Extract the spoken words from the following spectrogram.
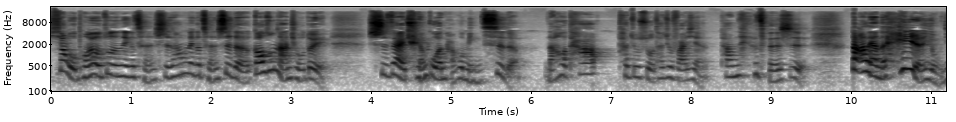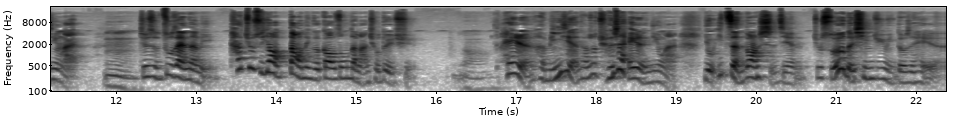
像我朋友住的那个城市，他们那个城市的高中篮球队是在全国拿过名次的，然后他他就说他就发现他们那个城市大量的黑人涌进来。嗯，就是住在那里，他就是要到那个高中的篮球队去。黑人很明显，他说全是黑人进来，有一整段时间，就所有的新居民都是黑人。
